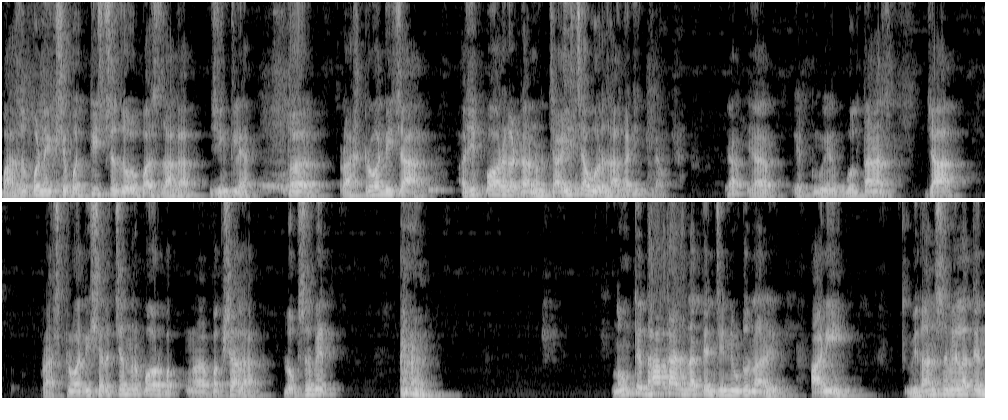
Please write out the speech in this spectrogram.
भाजपनं एकशे बत्तीसच्या जवळपास जागा जिंकल्या. तर राष्ट्रवादीच्या अजित पवार गटानं चाळीसच्या वर जागा जिंकल्या होत्या. या या एक बोलतानाच ज्या राष्ट्रवादी शरदचंद्र पवार पक पक्षाला लोकसभेत नऊ ते दहा खासदार त्यांचे निवडून आले आणि विधानसभेला त्यां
